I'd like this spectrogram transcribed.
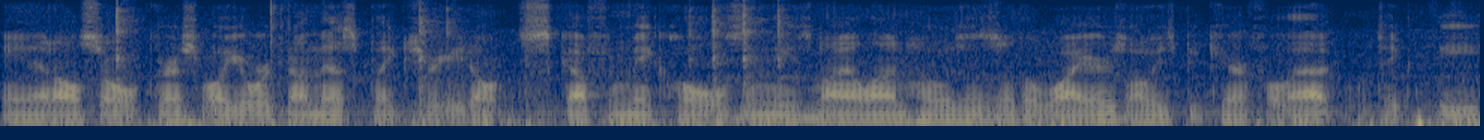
And also, of course, while you're working on this, make sure you don't scuff and make holes in these nylon hoses or the wires. Always be careful of that. We'll take the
